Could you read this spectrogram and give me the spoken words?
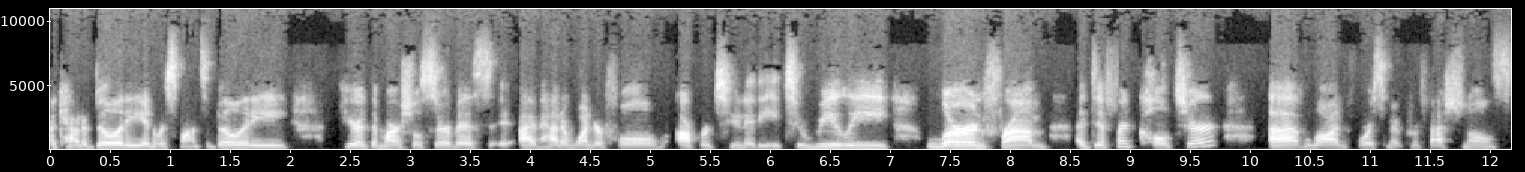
accountability and responsibility. Here at the Marshal Service, I've had a wonderful opportunity to really learn from a different culture of law enforcement professionals.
